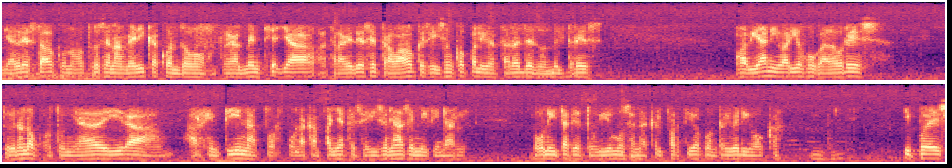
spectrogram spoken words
de haber estado con nosotros en América cuando realmente allá a través de ese trabajo que se hizo en Copa Libertadores del 2003 Fabián y varios jugadores tuvieron la oportunidad de ir a Argentina por, por la campaña que se hizo en esa semifinal bonita que tuvimos en aquel partido con River y Boca. Y pues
